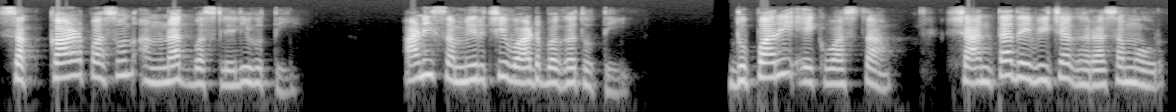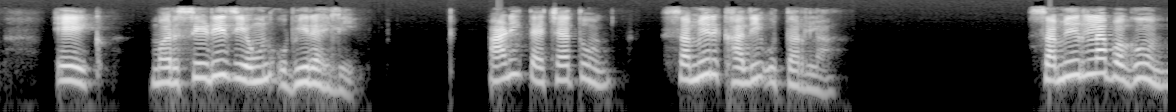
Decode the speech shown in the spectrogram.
सकाळपासून अंगणात बसलेली होती. आणि समीरची वाट बघत होती. दुपारी एक वाजता शांतादेवीच्या घरासमोर एक मर्सिडीज येऊन उभी राहिली आणि त्याच्यातून समीर खाली उतरला. समीरला बघून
